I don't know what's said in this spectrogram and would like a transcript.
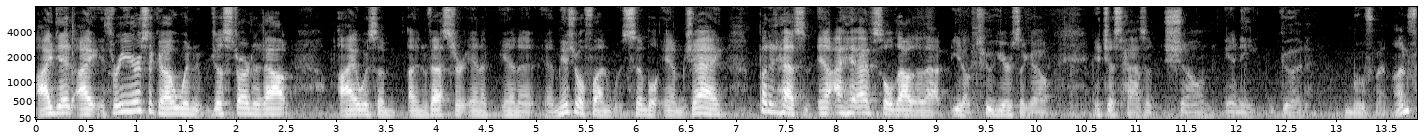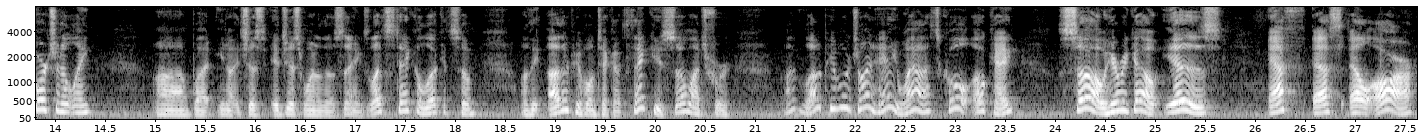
I did I three years ago when it just started out. I was a, an investor in a, in a, a, mutual fund with symbol MJ, but it has I have sold out of that you know two years ago. It just hasn't shown any good movement, unfortunately. Uh, but you know, it's just it's just one of those things. Let's take a look at some of the other people on TikTok. Thank you so much for a lot of people are joining. Hey, wow, that's cool. Okay, so here we go. Is FSLR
